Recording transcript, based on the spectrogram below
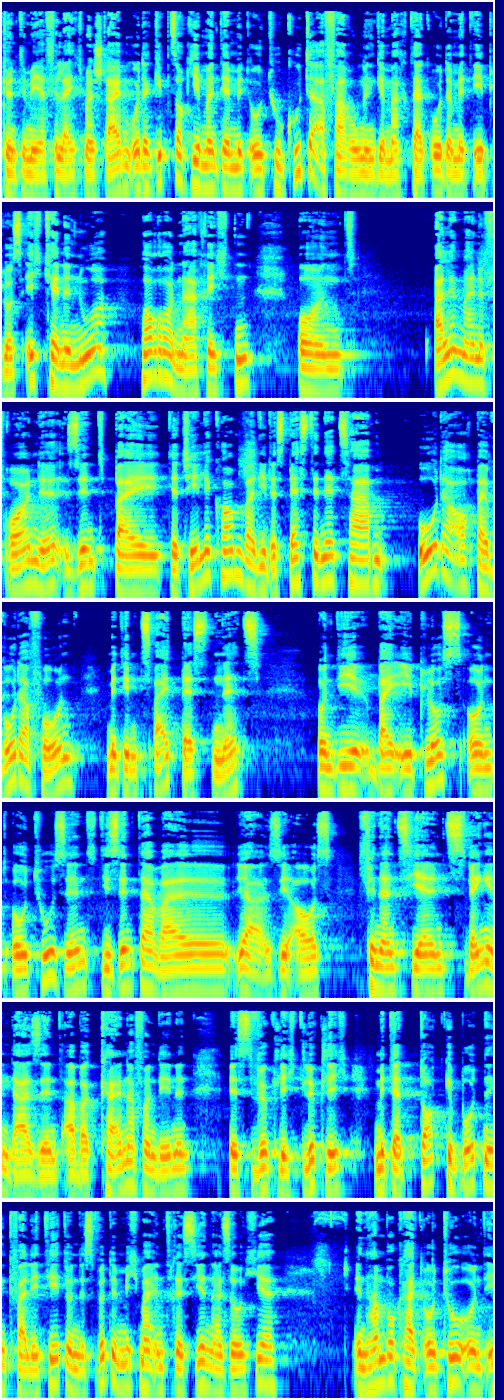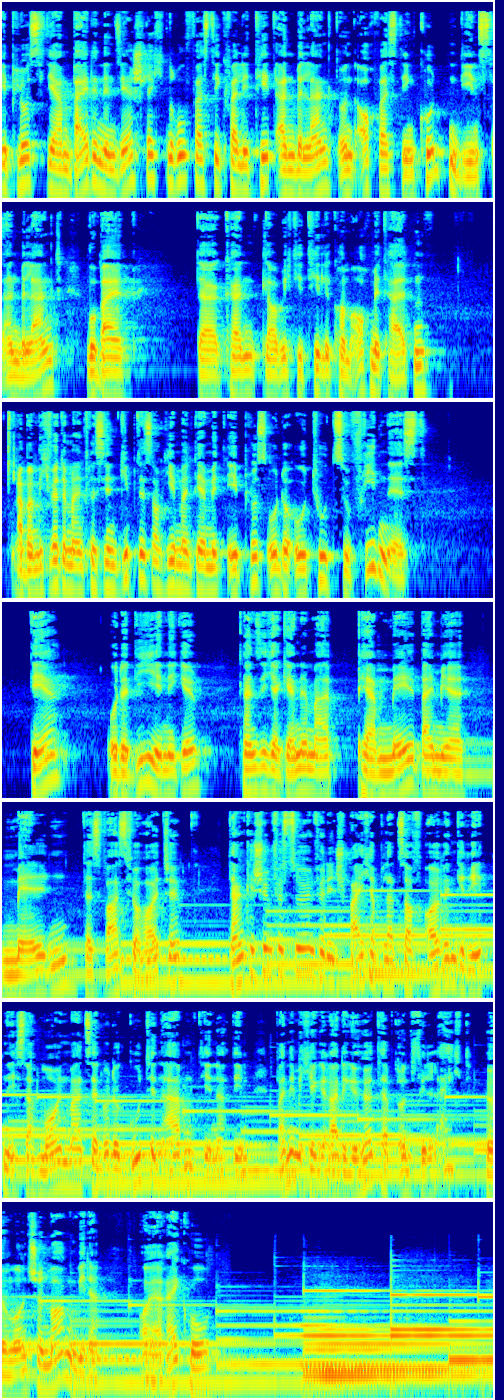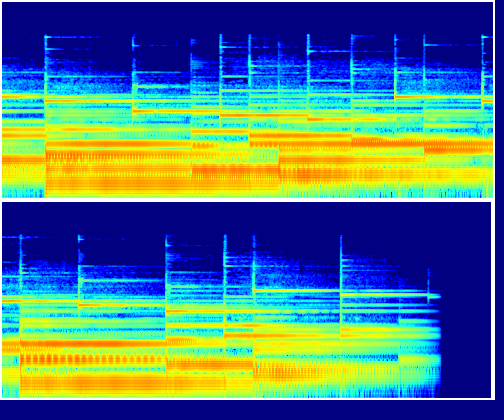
Könnte mir ja vielleicht mal schreiben. Oder gibt es auch jemand, der mit O2 gute Erfahrungen gemacht hat oder mit E+. Ich kenne nur Horrornachrichten und alle meine Freunde sind bei der Telekom, weil die das beste Netz haben, oder auch bei Vodafone mit dem zweitbesten Netz. Und die bei E Plus und O2 sind, die sind da, weil ja, sie aus finanziellen Zwängen da sind. Aber keiner von denen ist wirklich glücklich mit der dort gebotenen Qualität. Und es würde mich mal interessieren, also hier in Hamburg hat O2 und E Plus, die haben beide einen sehr schlechten Ruf, was die Qualität anbelangt und auch was den Kundendienst anbelangt. Wobei, da kann, glaube ich, die Telekom auch mithalten. Aber mich würde mal interessieren, gibt es auch jemand, der mit E Plus oder O2 zufrieden ist? Der oder diejenige kann sich ja gerne mal per Mail bei mir melden. Das war's für heute. Dankeschön fürs Zuhören, für den Speicherplatz auf euren Geräten. Ich sag Moin Mahlzeit oder guten Abend, je nachdem, wann ihr mich hier gerade gehört habt. Und vielleicht hören wir uns schon morgen wieder. Euer Reiko.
